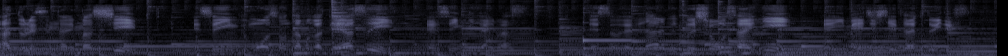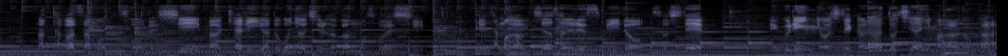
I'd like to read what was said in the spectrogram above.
アドレスになりますしスイングもその球が出やすいスイングになります。ですのでなるべく詳細にえイメージしていただくといいです、まあ、高さもそうですし、まあ、キャリーがどこに落ちるのかもそうですしえ球が打ち出されるスピードそしてえグリーンに落ちてからどちらに曲がるのか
